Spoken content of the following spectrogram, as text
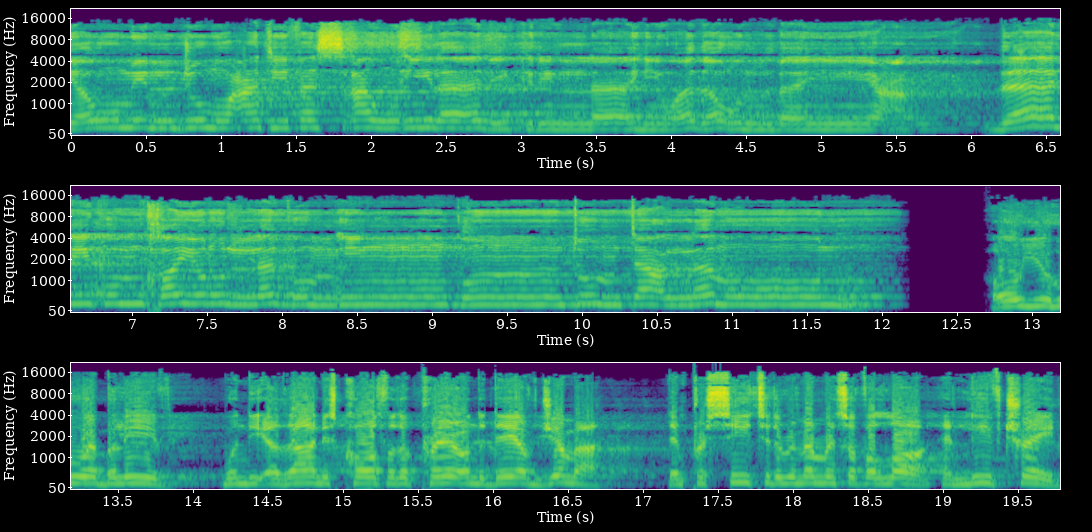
يوم الجمعة فاسعوا إلى ذكر الله وذروا البيع ذلكم خير لكم إن كنتم تعلمون O you who have believed, when the adhan is called for the prayer on the day of Jummah, then proceed to the remembrance of Allah and leave trade.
